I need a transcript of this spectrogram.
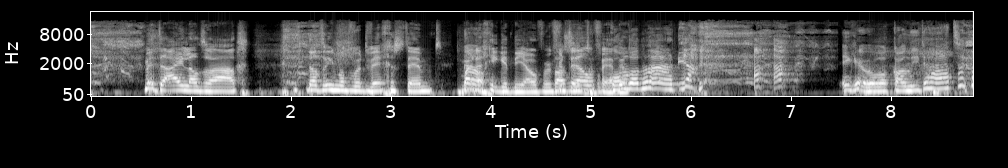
Met de eilandraad. Dat er iemand wordt weggestemd. Maar Nou, daar ging het niet over. Vertel het- verder. Kom dat maar. Ja. Ik heb wel wat kandidaten.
